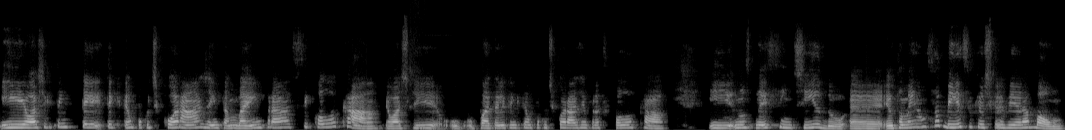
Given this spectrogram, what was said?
E eu acho que tem que ter, tem que ter um pouco de coragem também para se colocar. Eu acho que Sim, o, o poeta ele tem que ter um pouco de coragem para se colocar. E no- nesse sentido, é, eu também não sabia se o que eu escrevia era bom,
